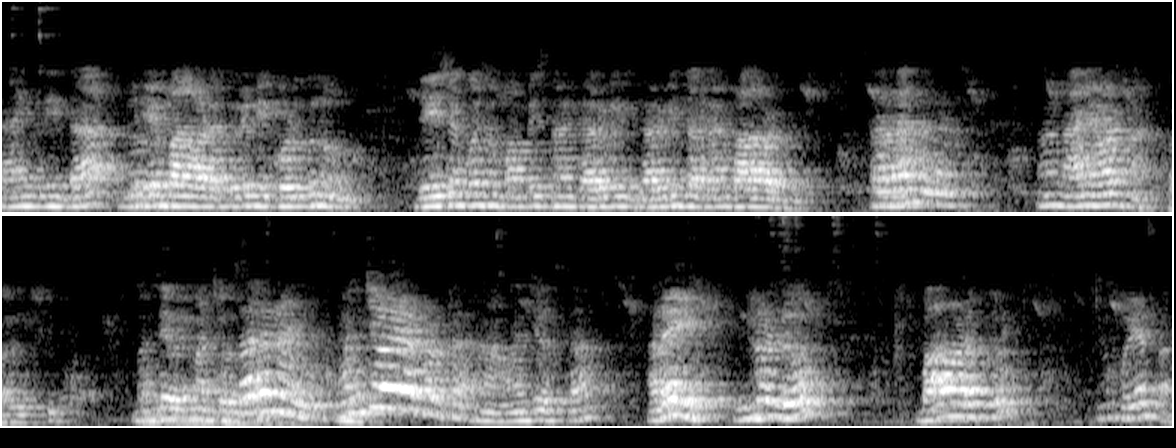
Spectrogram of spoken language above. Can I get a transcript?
టైం తింటా? ఏం బాధపడకురి నీ కొడుకును దేశం కోసం పంపిస్తాను గర్వి గర్వించాలని బాధపడదు సరే ఏమంటున్నా కలిసి. మంచిగా మంచిగా సరే నాయన? మంచిగా ఆ, మంచిగా వస్తా. అరే ఇంట్లో. బాధపడకు నువ్వు పోయేస్తా.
